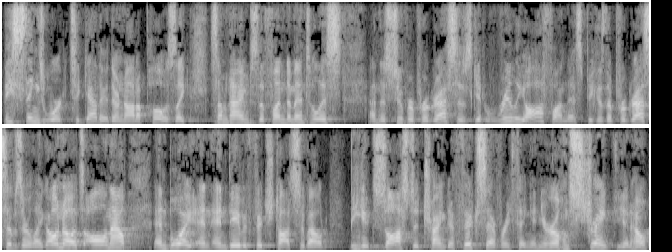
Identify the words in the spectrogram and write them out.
These things work together. They're not opposed. Like sometimes the fundamentalists and the super progressives get really off on this because the progressives are like, oh no, it's all now. And boy, and, and David Fitch talks about being exhausted trying to fix everything in your own strength, you know?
